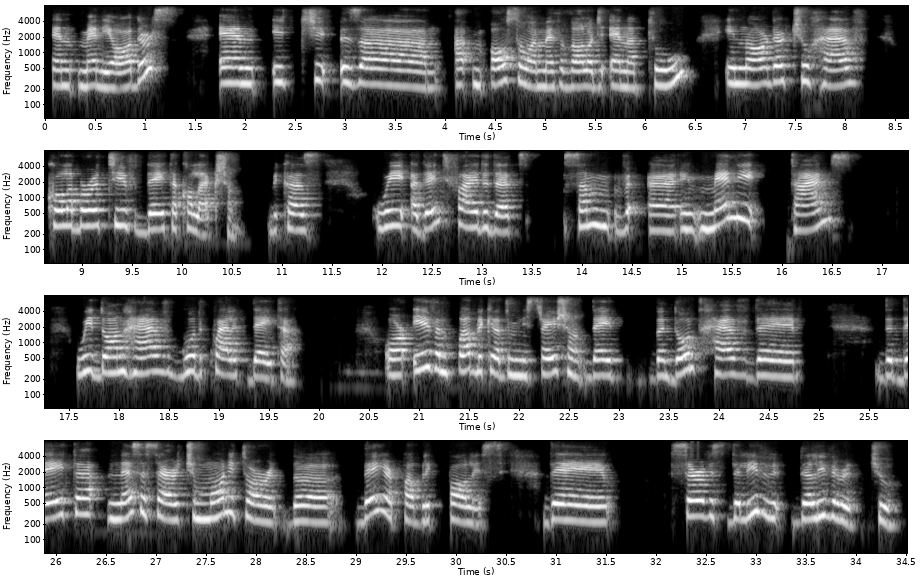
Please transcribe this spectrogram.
and many others. And it is a, a, also a methodology and a tool in order to have collaborative data collection because we identified that some uh, in many times we don't have good quality data or even public administration they, they don't have the the data necessary to monitor the their public policy the service delivery delivered to.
